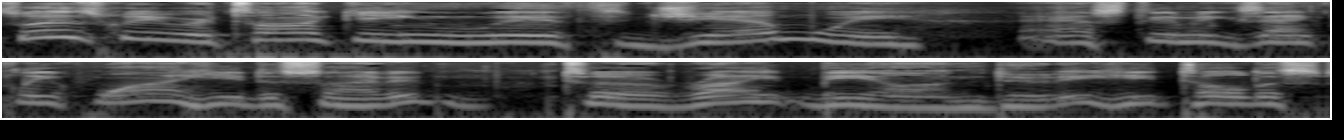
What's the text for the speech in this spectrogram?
So, as we were talking with Jim, we asked him exactly why he decided to write Beyond Duty. He told us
